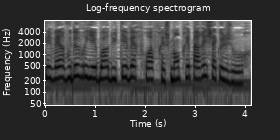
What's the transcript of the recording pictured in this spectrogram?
thé vert Vous devriez boire du thé vert froid fraîchement préparé chaque jour.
